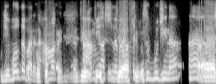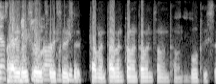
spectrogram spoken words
জি বলতে পারেন আমাকে আমি আসলে কিছু বুঝি না। হ্যাঁ থামেন থামেন থামেন থামেন থামেন থামেন। বহুত হইছে।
